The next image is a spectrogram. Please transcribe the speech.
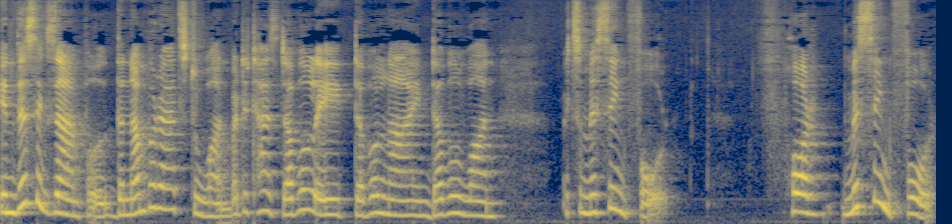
In this example, the number adds to 1, but it has double eight, double nine, double one. It's missing 4. For missing 4,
